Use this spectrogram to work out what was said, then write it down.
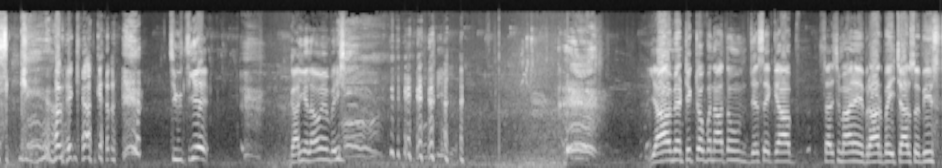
अबे क्या कर रहे चूचिए गाली अलाउ है भाई। यार मैं टिकटॉक बनाता हूँ जैसे कि आप सर्च मारें इब्रार भाई चार सौ बीस।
